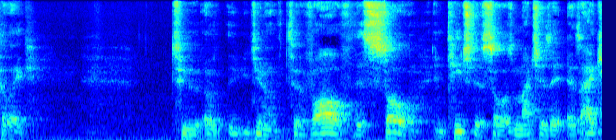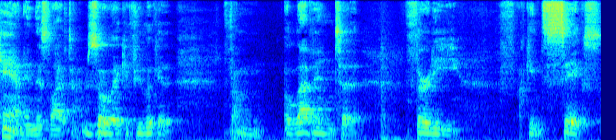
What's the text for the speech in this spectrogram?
to like. To uh, you know to evolve this soul and teach this soul as much as it as I can in this lifetime. So Mhm. like if you look at from eleven to thirty fucking six,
